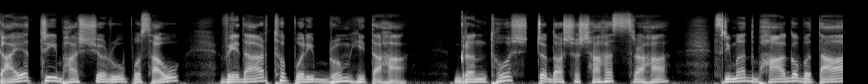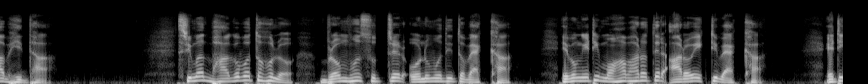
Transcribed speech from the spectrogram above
গায়ত্রী ভাষ্য রূপসাউ বেদার্থ পরিভ্রমহিতা গ্রন্থোষ্টদশসহস্রः শ্রীমদ্ভাগবতাভিধা শ্রীমদ্ভাগবত হল ব্রহ্মসূত্রের অনুমোদিত ব্যাখ্যা, এবং এটি মহাভারতের আরও একটি ব্যাখ্যা। এটি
